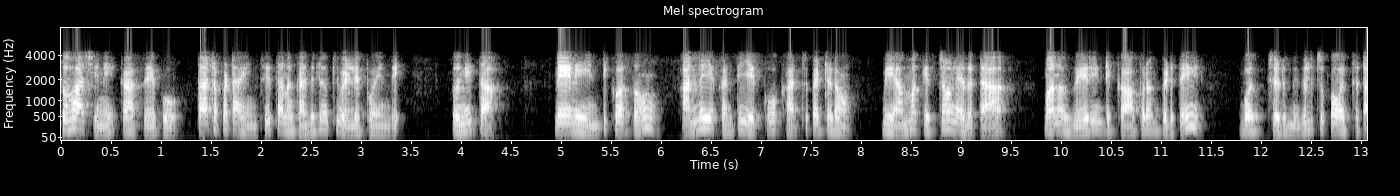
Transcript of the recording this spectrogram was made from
సుభాషిని కాసేపు తటపటాయించి తన గదిలోకి వెళ్ళిపోయింది. సునీత నేను ఇంటి కోసం అన్నయ్య కంటే ఎక్కువ ఖర్చు పెట్టడం మీ అమ్మకిష్టం లేదట. మనం వేరింటి కాపురం పెడితే బొచ్చడు మిగుల్చుకోవచ్చట.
